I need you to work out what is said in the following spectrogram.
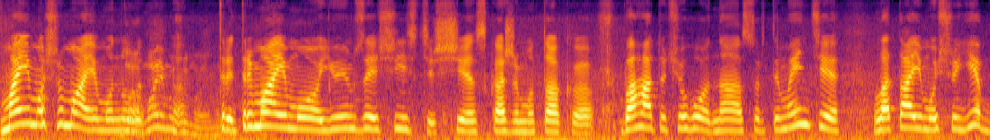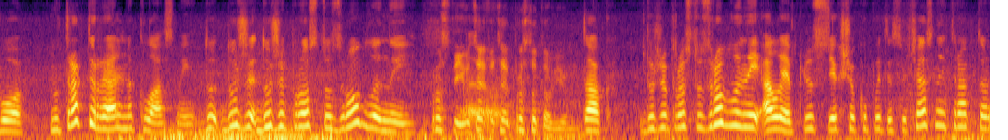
Маємо, що маємо. Ну, да, маємо, що маємо. Тр- Тримаємо UMZ 6 ще, скажімо так, е, багато чого на асортименті. Латаємо, що є, бо ну, трактор реально класний. Ду- Дуже, дуже просто зроблений. Простий, оце, оце простота в йому. Так, дуже просто зроблений, але плюс, якщо купити сучасний трактор,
